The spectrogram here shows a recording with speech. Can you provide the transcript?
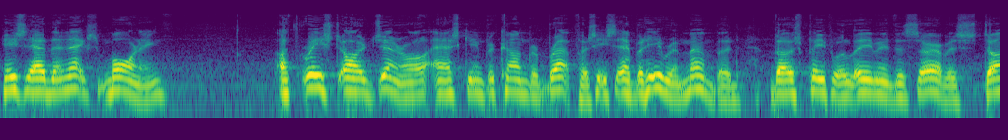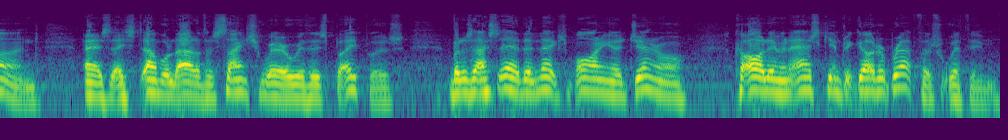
He said the next morning, a three star general asked him to come to breakfast. He said, but he remembered those people leaving the service stunned as they stumbled out of the sanctuary with his papers. But as I said, the next morning a general called him and asked him to go to breakfast with him.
